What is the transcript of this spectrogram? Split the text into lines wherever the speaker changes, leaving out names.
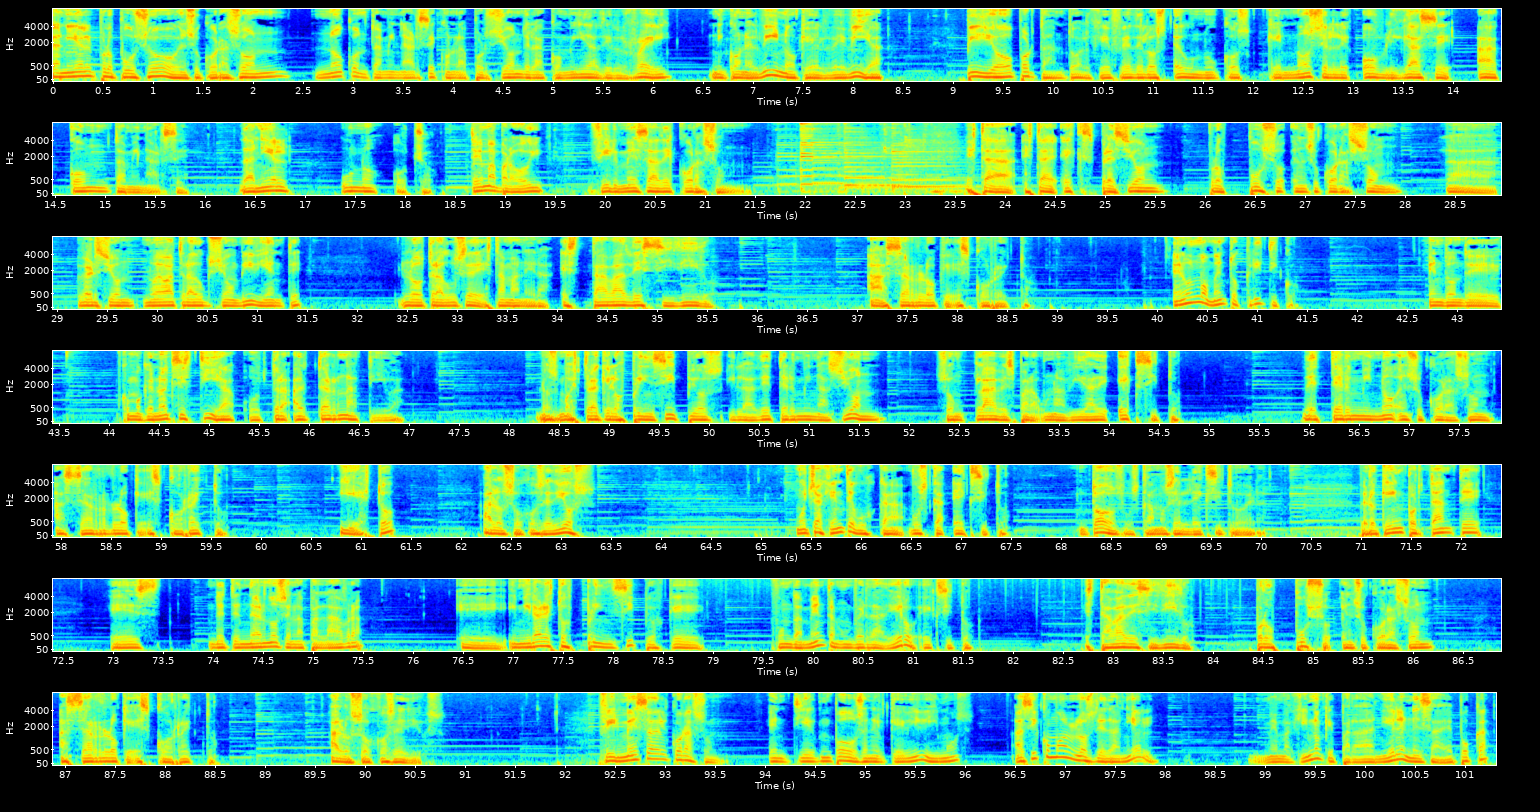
Daniel propuso en su corazón no contaminarse con la porción de la comida del rey, ni con el vino que él bebía, pidió por tanto al jefe de los eunucos que no se le obligase a contaminarse. Daniel 1.8. Tema para hoy, firmeza de corazón. Esta, esta expresión propuso en su corazón la versión nueva traducción viviente lo traduce de esta manera. Estaba decidido a hacer lo que es correcto. En un momento crítico, en donde como que no existía otra alternativa, nos muestra que los principios y la determinación son claves para una vida de éxito determinó en su corazón hacer lo que es correcto. Y esto a los ojos de Dios. Mucha gente busca, busca éxito. Todos buscamos el éxito, ¿verdad? Pero qué importante es detenernos en la palabra eh, y mirar estos principios que fundamentan un verdadero éxito. Estaba decidido propuso en su corazón hacer lo que es correcto a los ojos de Dios. Firmeza del corazón en tiempos en el que vivimos, así como en los de Daniel. Me imagino que para Daniel en esa época,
